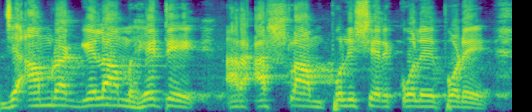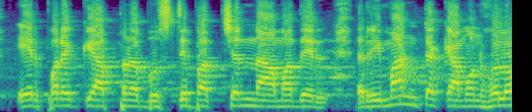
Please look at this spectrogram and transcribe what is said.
যে, আমরা গেলাম হেঁটে আর আসলাম পুলিশের কোলে পড়ে। এরপরে কি আপনারা বুঝতে পাচ্ছেন না আমাদের রিমান্ডটা কেমন হলো?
